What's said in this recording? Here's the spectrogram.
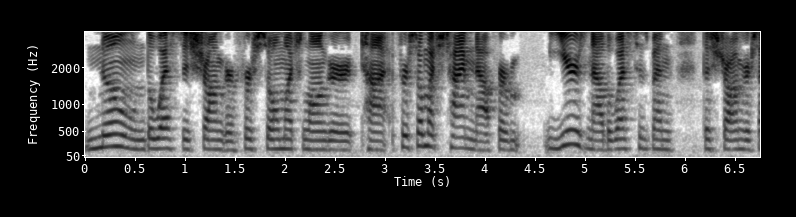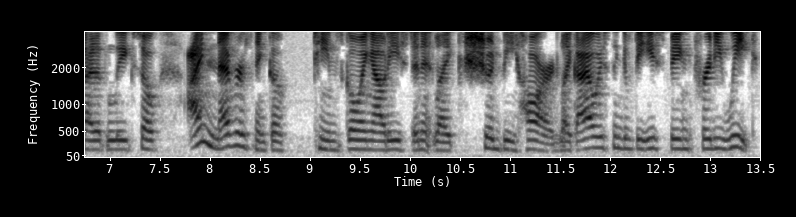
known the West is stronger for so much longer time, for so much time now, for years now. The West has been the stronger side of the league. So I never think of teams going out east and it like should be hard. Like I always think of the East being pretty weak,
